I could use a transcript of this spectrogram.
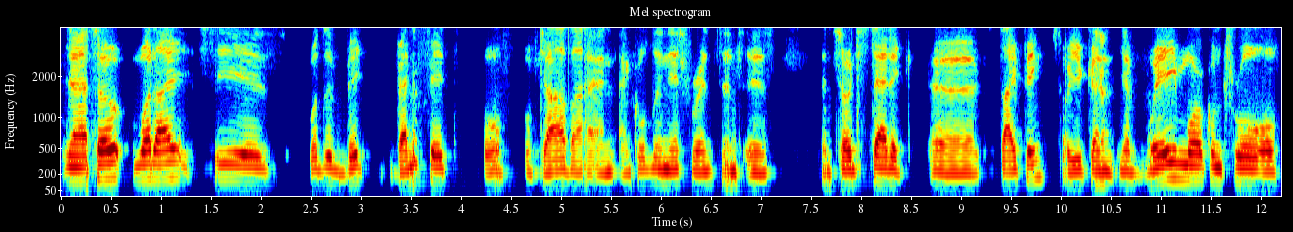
Yeah. So what I see is what the big benefit of, of Java and, and Kotlin is, for instance, is and so it's static uh, typing. So you can you have way more control of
